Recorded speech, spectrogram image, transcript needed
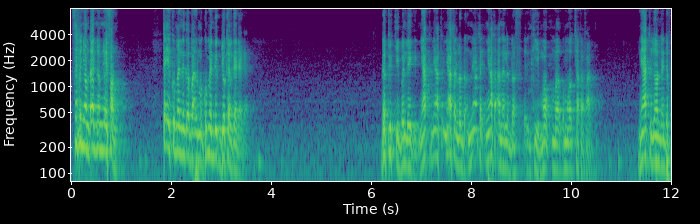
sa fi ñoom daal ñoom ñooy falu tey ku mel ni nga baal ma ku mel ni Jokal Gajaga depuis kii ba léegi ñaata ñaata ñaata la doon ñaata ñaata année la def kii moo moo moo Cata Fall? Ñaata yoon lañ def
